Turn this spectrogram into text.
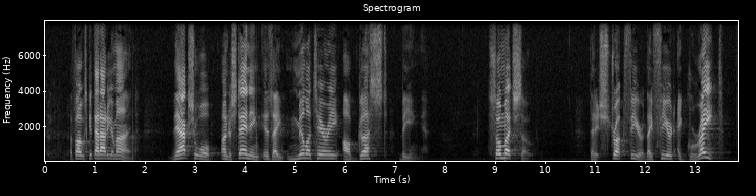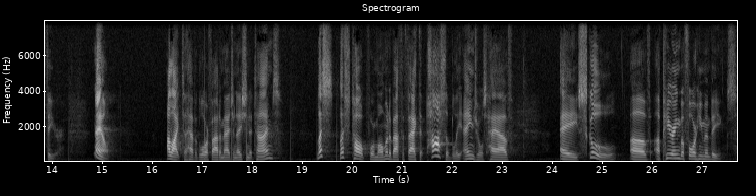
folks, get that out of your mind. The actual understanding is a military, august being. So much so that it struck fear. They feared a great fear. Now, I like to have a glorified imagination at times. Let's, let's talk for a moment about the fact that possibly angels have a school of appearing before human beings.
